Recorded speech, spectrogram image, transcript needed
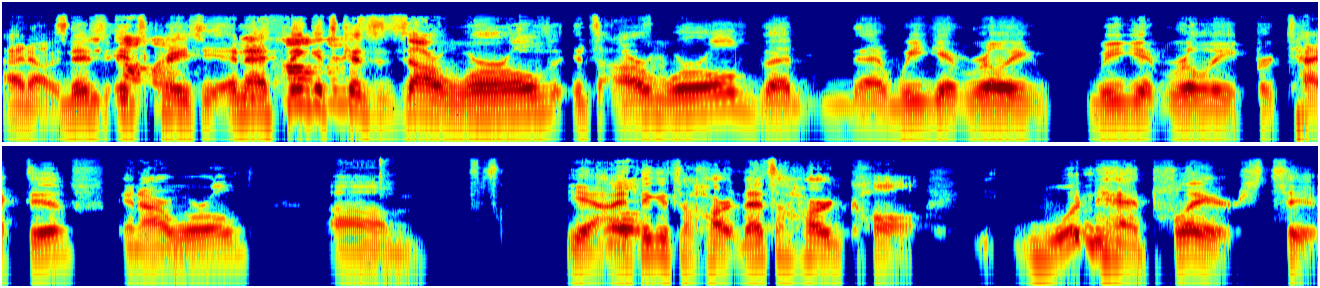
I know. This, it's crazy, and I think it's because it's our world. It's our world that that we get really we get really protective in our world. Um, yeah, well, I think it's a hard. That's a hard call. Wooden had players too.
